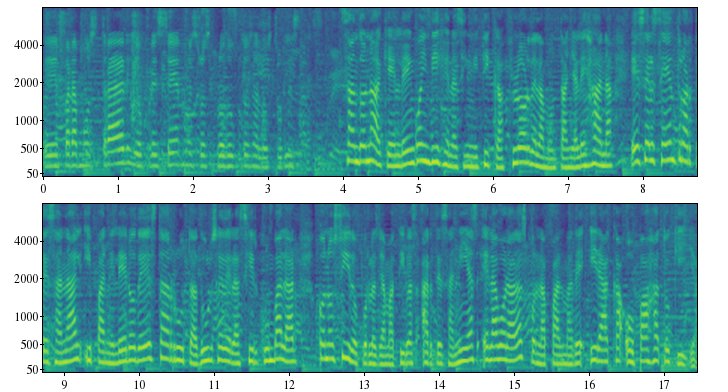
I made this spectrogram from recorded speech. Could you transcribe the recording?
eh, para mostrar y ofrecer nuestros productos a los turistas. Sandoná, que en lengua indígena significa flor de la montaña lejana, es el centro artesanal y panelero de esta ruta dulce de la circunvalar, conocido por las llamativas artesanías elaboradas con la palma de iraca o paja toquilla.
